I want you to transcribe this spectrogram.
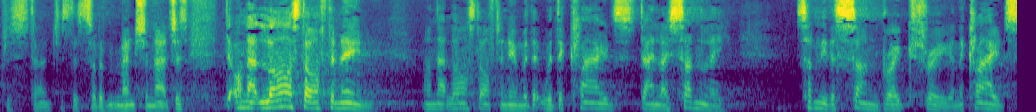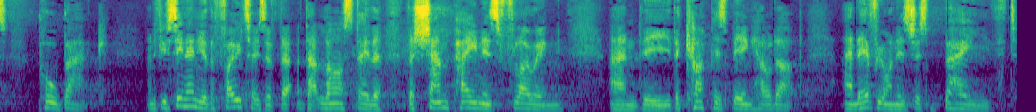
Just, uh, just to sort of mention that. Just on that last afternoon, on that last afternoon with the, with the clouds down low, suddenly, suddenly the sun broke through and the clouds pulled back. And if you've seen any of the photos of that, that last day, the, the champagne is flowing and the, the cup is being held up and everyone is just bathed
